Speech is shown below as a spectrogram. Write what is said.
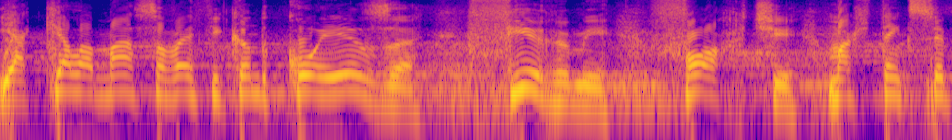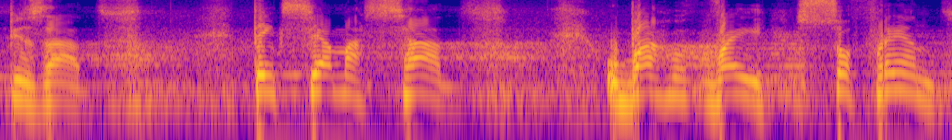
E aquela massa vai ficando coesa, firme, forte, mas tem que ser pisado, tem que ser amassado. O barro vai sofrendo,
